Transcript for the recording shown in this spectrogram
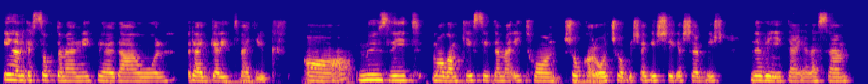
Én, amiket szoktam enni, például reggelit vegyük, a műzlit magam készítem el itthon, sokkal olcsóbb és egészségesebb is, növényi tejjel leszem,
